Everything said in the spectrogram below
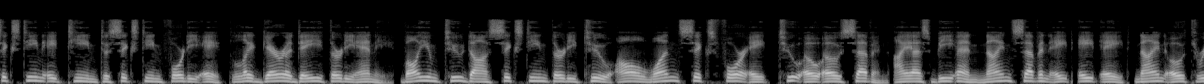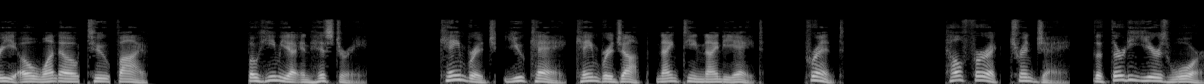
1618–1648 La Guerra dei Thirty Anni, Volume 2 da 1632 All 1648-2007 ISBN 978-88-903010-2 Bohemia in History. Cambridge, UK, Cambridge UP, 1998. Print. Helfferich, Tryntje. The Thirty Years' War,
